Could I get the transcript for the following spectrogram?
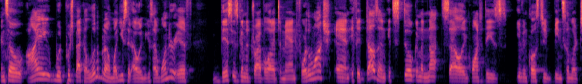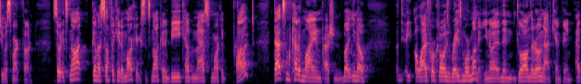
And so I would push back a little bit on what you said, Owen, because I wonder if this is going to drive a lot of demand for the watch. And if it doesn't, it's still going to not sell in quantities even close to being similar to a smartphone. So it's not going to suffocate a market because it's not going to be kind of a mass market product. That's kind of my impression. But, you know, AliveCor could always raise more money, you know, and then go on their own ad campaign. I,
